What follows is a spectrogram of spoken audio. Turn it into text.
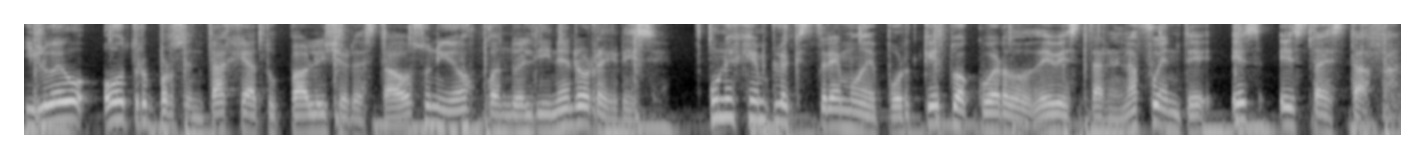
y luego otro porcentaje a tu publisher de Estados Unidos cuando el dinero regrese. Un ejemplo extremo de por qué tu acuerdo debe estar en la fuente es esta estafa.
